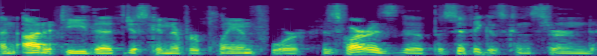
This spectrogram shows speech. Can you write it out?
an oddity that just can never plan for. As far as the Pacific is concerned,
